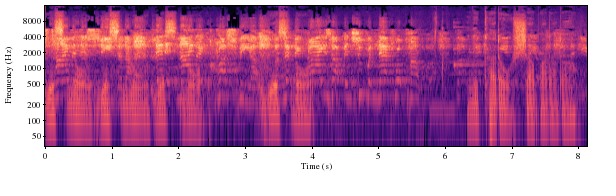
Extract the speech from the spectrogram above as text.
Yes, Lord. Yes, Lord. Yes, Lord. Yes, Lord. Nikado Shabadada.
